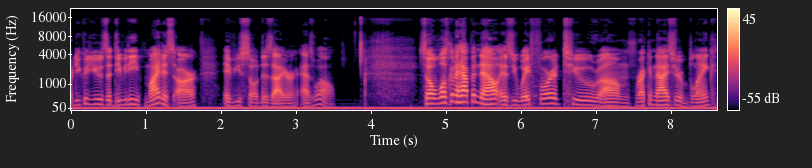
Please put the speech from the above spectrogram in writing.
but you could use a DVD minus R if you so desire as well. So what's going to happen now is you wait for it to um, recognize your blank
